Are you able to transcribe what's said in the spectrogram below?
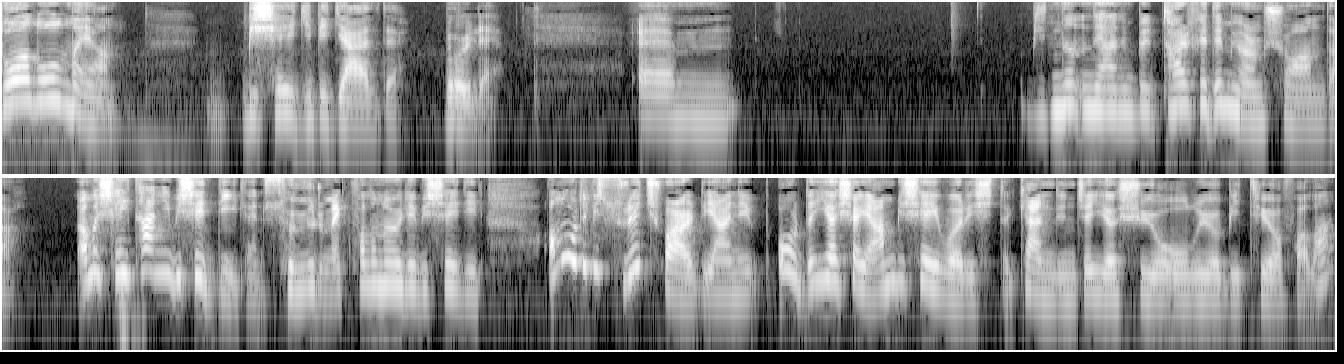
doğal olmayan bir şey gibi geldi böyle. E, yani tarif edemiyorum şu anda. Ama şeytani bir şey değil. Yani sömürmek falan öyle bir şey değil. Ama orada bir süreç vardı yani orada yaşayan bir şey var işte kendince yaşıyor oluyor bitiyor falan.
